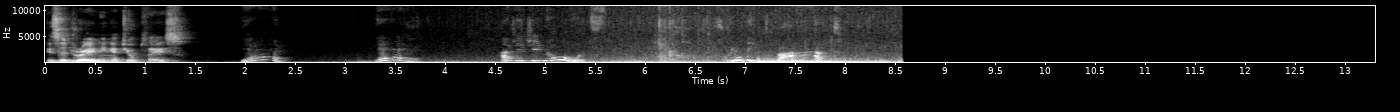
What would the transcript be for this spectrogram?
Is it raining at your place? Yeah. Yeah. How did you know? It's, God, it's really bad.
